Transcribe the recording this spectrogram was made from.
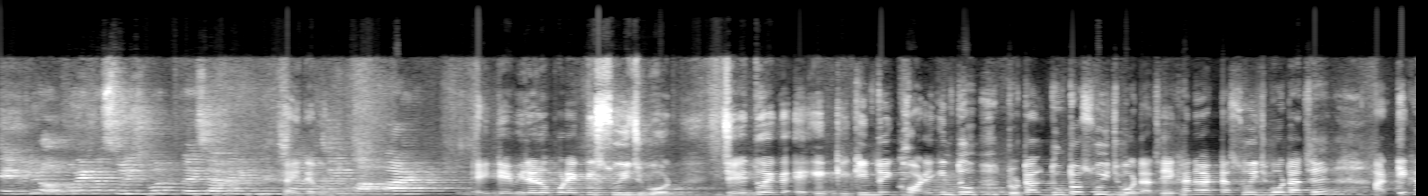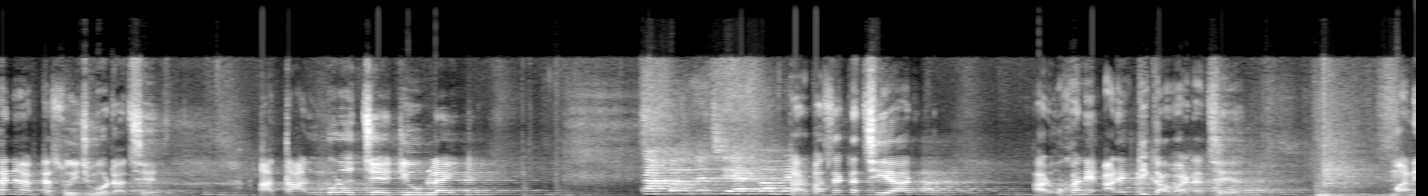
টেবিলের ওপরে একটা সুইচ বোর্ড পেয়ে যাবেন এই দেখুন। এই টেবিলের ওপরে একটি সুইচ বোর্ড যেহেতু কিন্তু এই ঘরে কিন্তু টোটাল দুটো সুইচ বোর্ড আছে। এখানেও একটা সুইচ বোর্ড আছে আর এখানেও একটা সুইচ বোর্ড আছে। আর তার উপরে হচ্ছে টিউবলাইট। তার পাশে একটা চেয়ার আর ওখানে আরেকটি কাবার্ড আছে। মানে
